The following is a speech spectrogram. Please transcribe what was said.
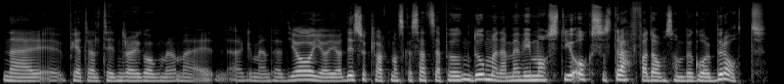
när Peter Altin drar igång med de här argumenten att ja, ja, ja, det är såklart man ska satsa på ungdomarna, men vi måste ju också straffa de som begår brott.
